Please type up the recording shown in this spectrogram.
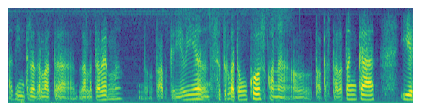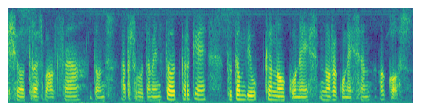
a dintre de la, ta de la taverna, del pub que hi havia, doncs s'ha trobat un cos quan el pub estava tancat i això trasbalsa doncs, absolutament tot perquè tothom diu que no el coneix, no reconeixen el cos.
